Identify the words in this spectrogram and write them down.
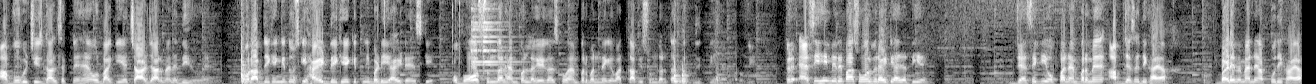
आप वो भी चीज़ डाल सकते हैं और बाकी ये चार जार मैंने दिए हुए हैं। और आप देखेंगे तो उसकी हाइट देखिए, कितनी बड़ी हाइट है इसकी। और बहुत सुंदर हैम्पर लगेगा इसको। हैम्पर बनने के बाद काफ़ी सुंदरता दिखती है हैम्पर होगी फिर ऐसी ही मेरे पास और वेराइटी आ जाती है। जैसे कि ओपन हैम्पर में आप जैसे दिखाया, बड़े में मैंने आपको दिखाया,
